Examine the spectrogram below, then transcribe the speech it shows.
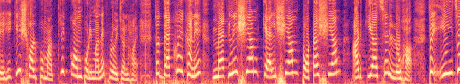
দেহে কি স্বল্প মাত্রিক কম পরিমাণে প্রয়োজন হয়। তো দেখো এখানে ম্যাগনেশিয়াম, ক্যালসিয়াম, পটাশিয়াম আর কি আছে? লোহা। তো এই যে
